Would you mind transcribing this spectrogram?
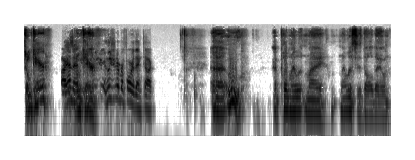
Don't care. All Yeah, so. Don't care. Who's your, who's your number four then, Tuck? Uh, ooh, I pulled my li- my my list is all down.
